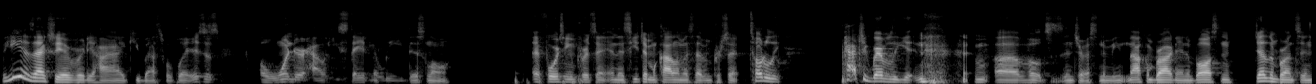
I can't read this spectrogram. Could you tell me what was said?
But he is actually a really high IQ basketball player. It's just a wonder how he stayed in the league this long at 14%, and then CJ McCollum at 7%. Totally. Patrick Beverley getting uh, votes is interesting to me. Malcolm Brogdon in Boston, Jalen Brunson,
